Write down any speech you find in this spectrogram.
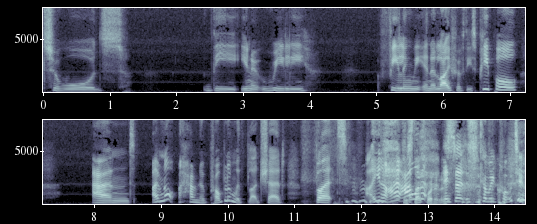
towards the you know really feeling the inner life of these people, and I'm not. I have no problem with bloodshed, but I- you know I, I want what it is Is that? Can we quote you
